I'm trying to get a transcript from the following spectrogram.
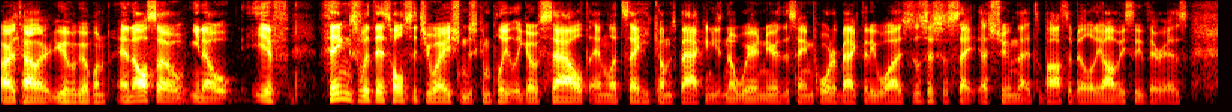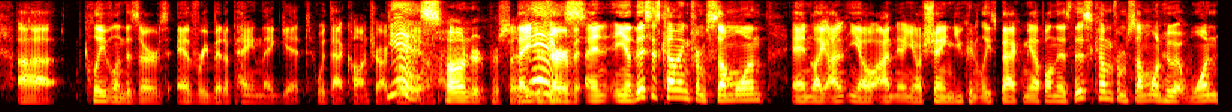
All right, Tyler, you have a good one. And also, you know, if things with this whole situation just completely go south, and let's say he comes back and he's nowhere near the same quarterback that he was, let's just say assume that it's a possibility. Obviously, there is. Uh, Cleveland deserves every bit of pain they get with that contract. Yes. hundred percent. They Yes. deserve it, and you know this is coming from someone, and like I, you know, I, you know, Shane, you can at least back me up on this. This is coming from someone who, at one,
